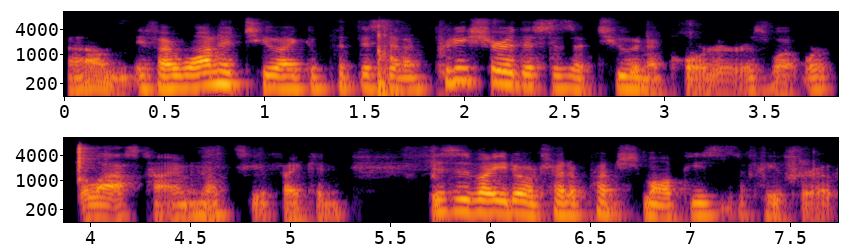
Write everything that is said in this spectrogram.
Um, if I wanted to, I could put this in. I'm pretty sure this is a two and a quarter is what worked the last time. Let's see if I can. This is why you don't try to punch small pieces of paper out.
